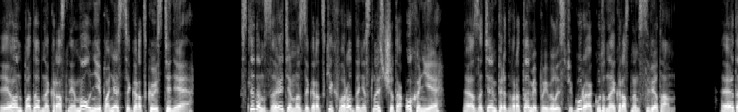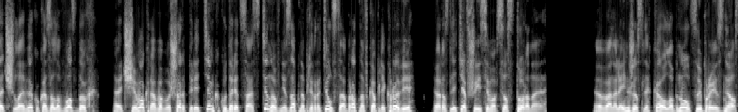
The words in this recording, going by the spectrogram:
и он, подобно красной молнии, понёсся к городской стене. Следом за этим из-за городских ворот донеслось что-то оханье, а затем перед вратами появилась фигура, окутанная красным светом. Этот человек указал в воздух, отчего кровавый шар перед тем, как удариться о стену, внезапно превратился обратно в капли крови, разлетевшиеся во все стороны. Ван Линь же слегка улыбнулся и произнес:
